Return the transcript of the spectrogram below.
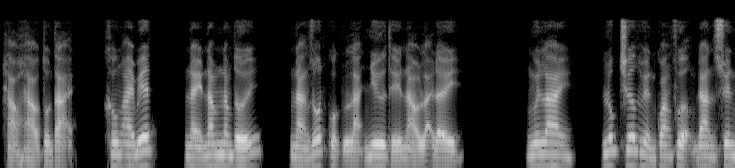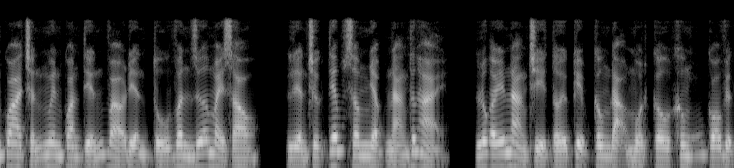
hảo hảo tồn tại, không ai biết, này 5 năm tới, nàng rốt cuộc lại như thế nào lại đây. Nguyên lai, like, lúc trước huyền quang phượng đan xuyên qua chấn nguyên quan tiến vào Điền Tú Vân giữa mày sau, liền trực tiếp xâm nhập nàng thức hải, lúc ấy nàng chỉ tới kịp công đạo một câu không có việc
